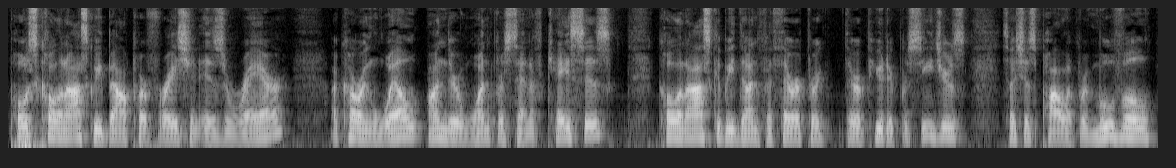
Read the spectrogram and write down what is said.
post colonoscopy bowel perforation is rare, occurring well under 1% of cases. Colonoscopy done for therapeutic procedures such as polyp removal,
